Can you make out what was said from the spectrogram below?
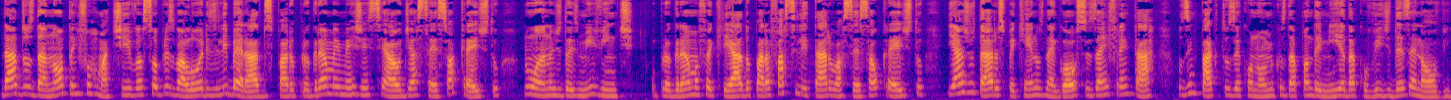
dados da nota informativa sobre os valores liberados para o Programa Emergencial de Acesso a Crédito no ano de 2020. O programa foi criado para facilitar o acesso ao crédito e ajudar os pequenos negócios a enfrentar os impactos econômicos da pandemia da Covid-19.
